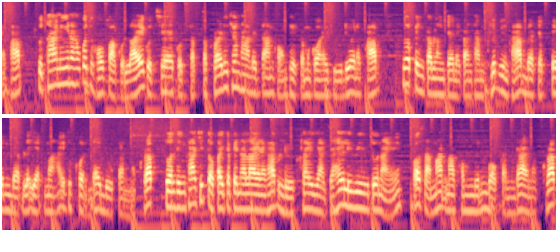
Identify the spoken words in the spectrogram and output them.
นะครับ สุดท้ายนี้นะครับก็จะขอฝากกดไลค์ กดแชร์ กด subscribe ทุกช่องทางในตามของเพจกรรมกรไอทีด้วยนะครับ พื่อเป็นกำลังใจในการทำคลิปสินค้าแบบจัดเต็มแบบละเอียดมาให้ทุกคนได้ดูกันนะครับ ส่วนสินค้าชิ้นต่อไปจะเป็นอะไรนะครับ หรือใครอยากจะให้รีวิวตัวไหน ก็สามารถมาคอมเมนต์บอกกันได้นะครับ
